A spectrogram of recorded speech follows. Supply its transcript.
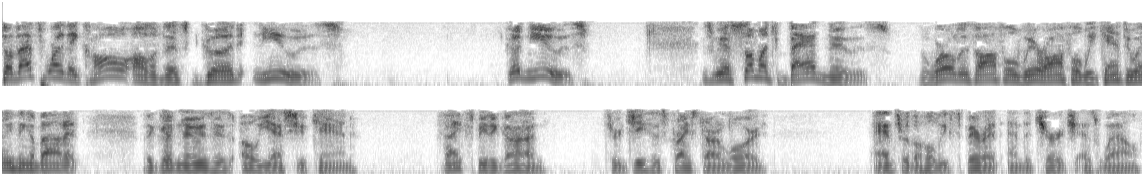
So that's why they call all of this good news. Good news. Because we have so much bad news. The world is awful, we're awful, we can't do anything about it. The good news is, oh yes, you can. Thanks be to God through Jesus Christ our Lord and through the Holy Spirit and the church as well.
